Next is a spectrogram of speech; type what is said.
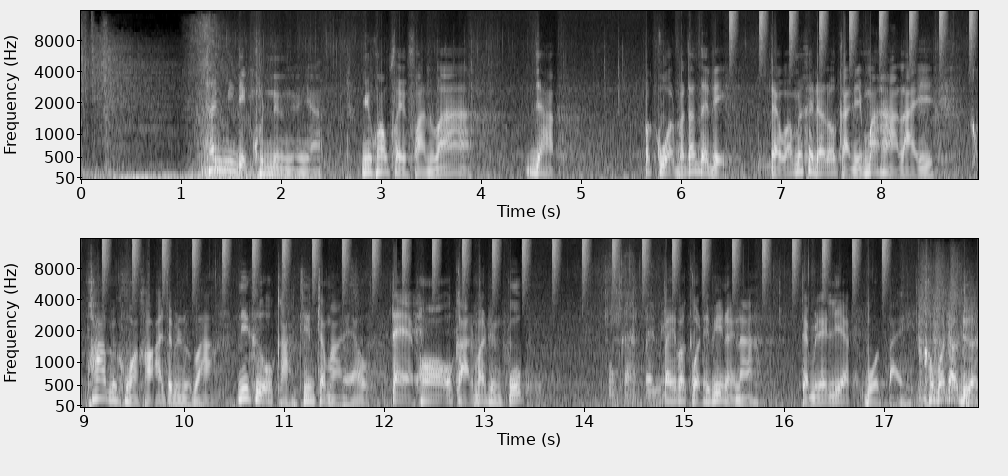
ำถ้ามีเด็กคนหนึ่งอย่างเงี้ยมีความใฝ่ฝันว่าอยากประกวดมาตั้งแต่เด็ก แต่ว่าไม่เคยได้รับโอกาสนี้มหาลัยภาพในหัวเขาอาจจะเป็นแบบว่า นี่คือโอกาสที่จะมาแล้ว แต่พอโอกาสมาถึงปุ๊บโอกาสไปไปประกวดให้พี่หน่อยนะ แต่ไม่ได้เรียกโบสไปคำว่าดาวเดือน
